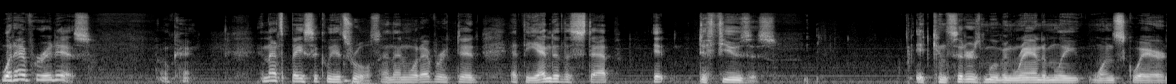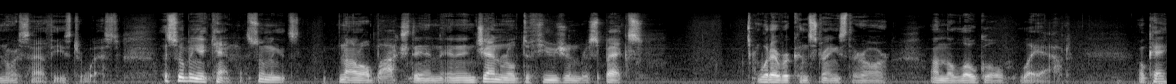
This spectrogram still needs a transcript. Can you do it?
whatever it is. Okay, and that's basically its rules. And then whatever it did at the end of the step, it diffuses. It considers moving randomly one square north, south, east, or west, assuming it can, assuming it's not all boxed in, and in general, diffusion respects whatever constraints there are on the local layout. Okay,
